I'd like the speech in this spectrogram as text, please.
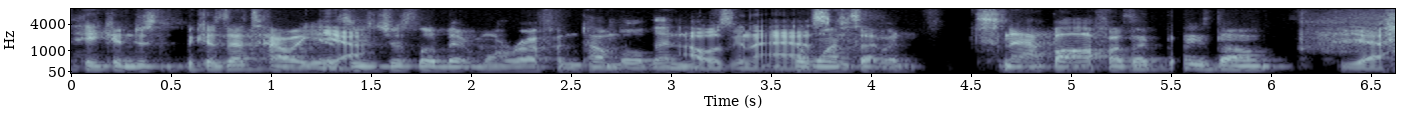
he can just because that's how he is. Yeah. He's just a little bit more rough and tumble than I was going to ask the ones that would snap off. I was like, please don't. Yeah.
